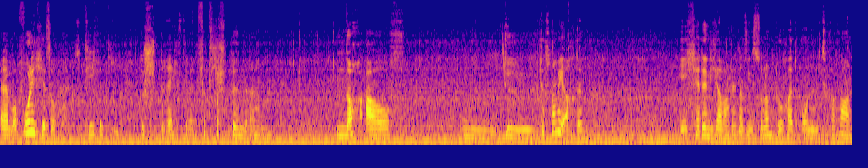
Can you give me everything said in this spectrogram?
ähm, obwohl ich hier so, so tief in die Gesprächsthemen vertieft bin, ähm, noch auf mh, hm, die, das Navi achte. Ich hätte nicht erwartet, dass ich so lange durchhalte, ohne mich zu verfahren.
